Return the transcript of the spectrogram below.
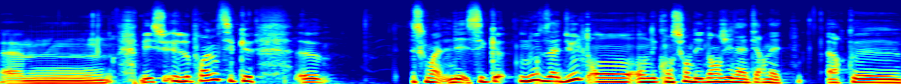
Mais le problème, c'est que c'est que nous adultes, on, est conscient des dangers d'Internet. Alors que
